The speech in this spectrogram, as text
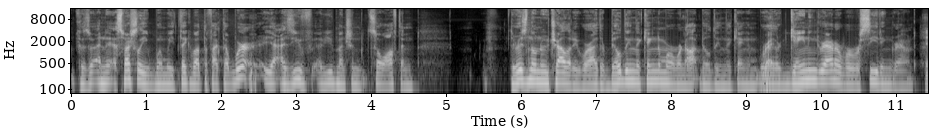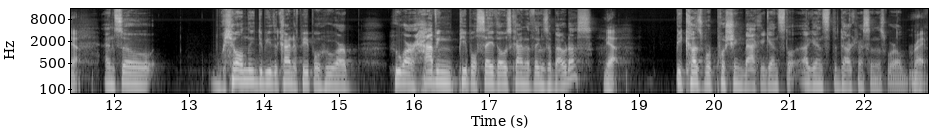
Because and especially when we think about the fact that we're yeah as you've you've mentioned so often there is no neutrality. We're either building the kingdom or we're not building the kingdom. We're Right. either gaining ground or we're receding ground. Yeah. And so we all need to be the kind of people who are who are having people say those kind of things about us yeah. because we're pushing back against against the darkness in this world. Right.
